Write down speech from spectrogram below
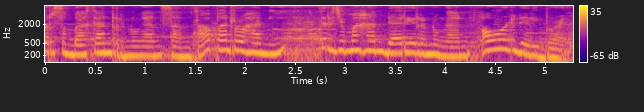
mempersembahkan renungan santapan rohani, terjemahan dari renungan Our Daily Bread.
